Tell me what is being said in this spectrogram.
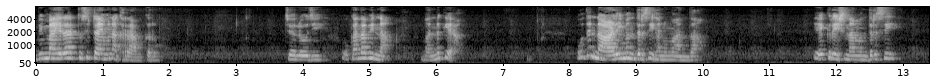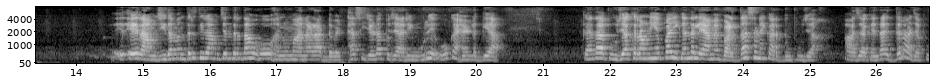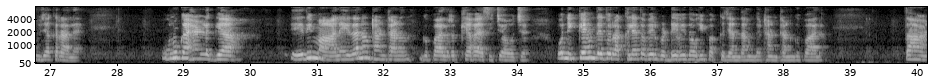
ਵੀ ਮੇਰਾ ਤੁਸੀਂ ਟਾਈਮ ਨਾ ਖਰਾਬ ਕਰੋ। ਚਲੋ ਜੀ, ਉਹ ਕਹਿੰਦਾ ਵੀ ਨਾ, ਬੰਨ ਕੇ ਉਹਦੇ ਨਾਲ ਹੀ ਮੰਦਿਰ ਸੀ ਹਨੂਮਾਨ ਦਾ। ਇਹ ਕ੍ਰਿਸ਼ਨਾ ਮੰਦਿਰ ਸੀ। ਇਹ ਇਹ ਰਾਮ ਜੀ ਦਾ ਮੰਦਿਰ ਸੀ, ਰਾਮਚੰਦਰ ਦਾ। ਉਹ ਹਨੂਮਾਨ ਵਾਲਾ ਅੱਡ ਬੈਠਾ ਸੀ, ਜਿਹੜਾ ਪੁਜਾਰੀ ਮੂਰੇ ਉਹ ਕਹਿਣ ਲੱਗਿਆ ਕਹਿੰਦਾ ਪੂਜਾ ਕਰਾਉਣੀ ਹੈ ਭਾਈ, ਕਹਿੰਦਾ ਲਿਆ ਮੈਂ ਬਲਦਾ ਸਣੇ ਕਰ ਦੂੰ ਪੂਜਾ। ਆ ਜਾ, ਕਹਿੰਦਾ ਇੱਧਰ ਆ ਜਾ, ਪੂਜਾ ਕਰਾ ਲੈ। ਉਹਨੂੰ ਕਹਿਣ ਲੱਗਿਆ, ਇਹਦੀ ਮਾਂ ਨੇ ਇਹਦਾ ਨਾ ਠਣ ਠਣ ਗੋਪਾਲ ਰੱਖਿਆ ਹੋਇਆ ਸੀ ਚੌ 'ਚ। ਉਹ ਨਿੱਕੇ ਹੁੰਦੇ ਤੋਂ ਰੱਖ ਲਿਆ ਤਾਂ ਫਿਰ ਵੱਡੇ ਹੋਏ ਦਾ ਉਹੀ ਪੱਕ ਜਾਂਦਾ ਹੁੰਦਾ ਠਣ ਠਣ ਗੋਪਾਲ। ਤਾਂ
